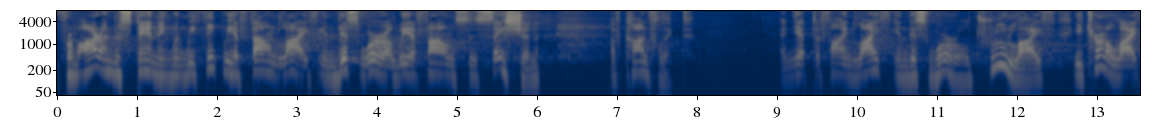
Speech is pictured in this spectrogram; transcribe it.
From our understanding, when we think we have found life in this world, we have found cessation of conflict. And yet, to find life in this world, true life, eternal life,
